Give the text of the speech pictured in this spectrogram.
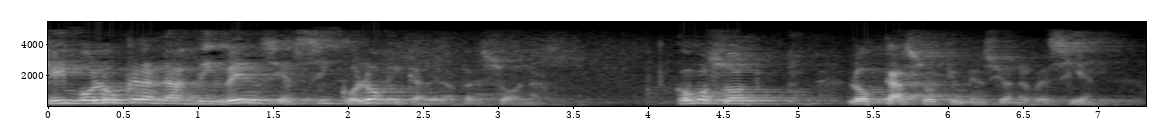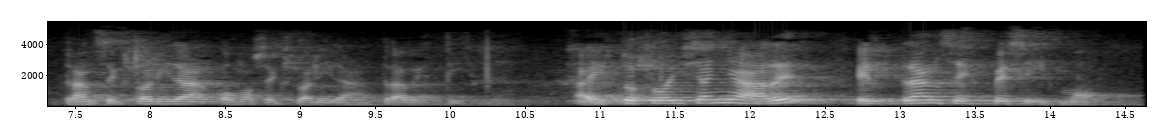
que involucran las vivencias psicológicas de la persona, como son los casos que mencioné recién, transexualidad, homosexualidad, travestismo. A estos hoy se añade el transespecismo,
